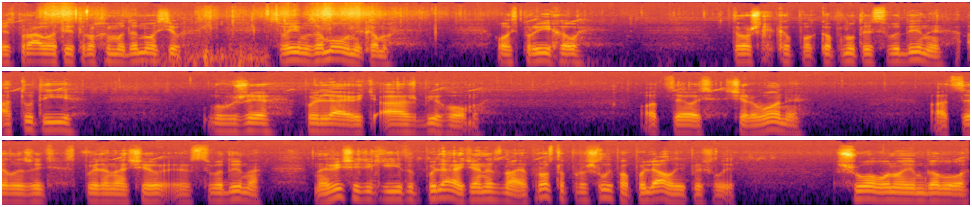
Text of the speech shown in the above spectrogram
відправити трохи медоносів своїм замовникам. Ось приїхав трошки коп- копнути свидини, а тут її вже пиляють аж бігом. Оце ось червоне, а це лежить спилена чер- свидина. Навіщо тільки її тут пиляють, я не знаю. Просто пройшли, попиляли і пішли. Що воно їм дало?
